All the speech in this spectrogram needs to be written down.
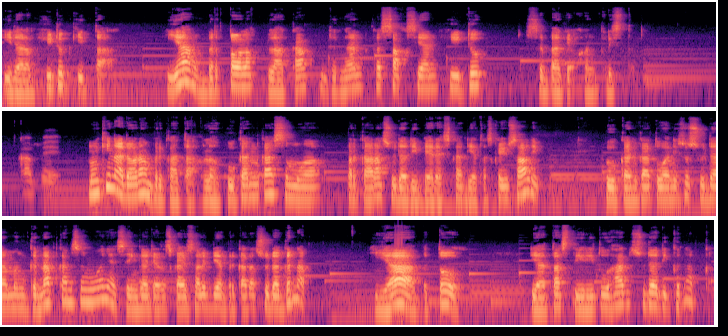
di dalam hidup kita yang bertolak belakang dengan kesaksian hidup sebagai orang Kristen. Amin. Mungkin ada orang berkata, loh bukankah semua perkara sudah dibereskan di atas kayu salib? Bukankah Tuhan Yesus sudah menggenapkan semuanya sehingga di atas kayu salib dia berkata sudah genap? Ya, betul. Di atas diri Tuhan sudah digenapkan.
